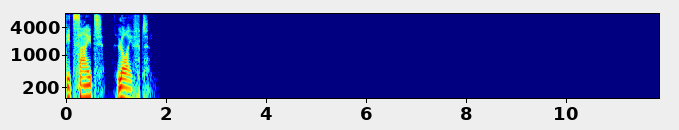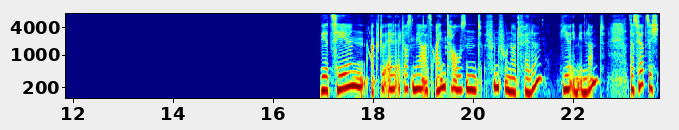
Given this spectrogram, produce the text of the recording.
Die Zeit läuft. Wir zählen aktuell etwas mehr als 1500 Fälle hier im Inland. Das hört sich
